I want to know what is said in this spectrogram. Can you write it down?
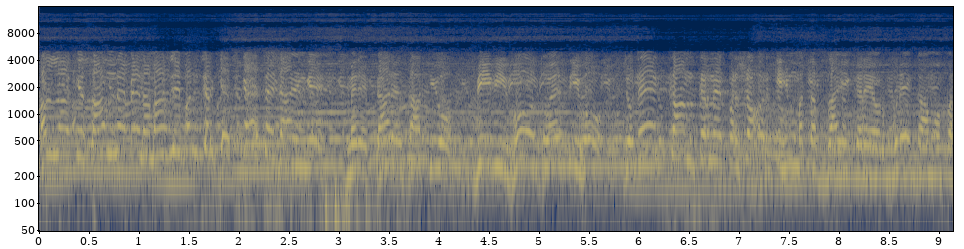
اللہ کے سامنے بے نمازی بن کر کے کیسے جائیں گے؟ میرے پیارے ساتھیوں، بیوی ہو تو ایسی ہو جو نیک کام کرنے پر شوہر کی ہمت افزائی کرے اور برے کاموں پر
